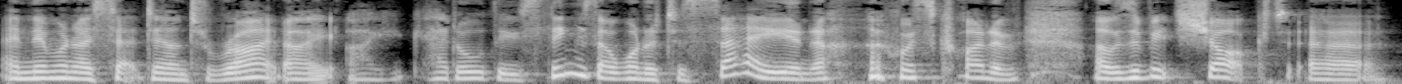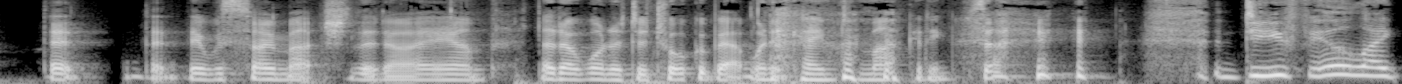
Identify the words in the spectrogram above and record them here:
and then when I sat down to write, I I had all these things I wanted to say, and I was kind of I was a bit shocked. Uh, that, that there was so much that I um, that I wanted to talk about when it came to marketing. So Do you feel like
